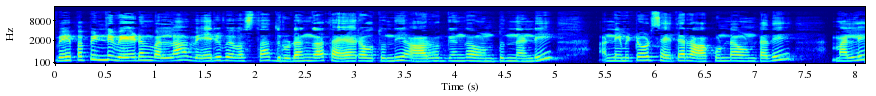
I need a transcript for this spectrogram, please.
వేపపిండి వేయడం వల్ల వేరు వ్యవస్థ దృఢంగా తయారవుతుంది ఆరోగ్యంగా ఉంటుందండి. నెమిటోడ్స్ అయితే రాకుండా ఉంటుంది. మళ్ళీ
